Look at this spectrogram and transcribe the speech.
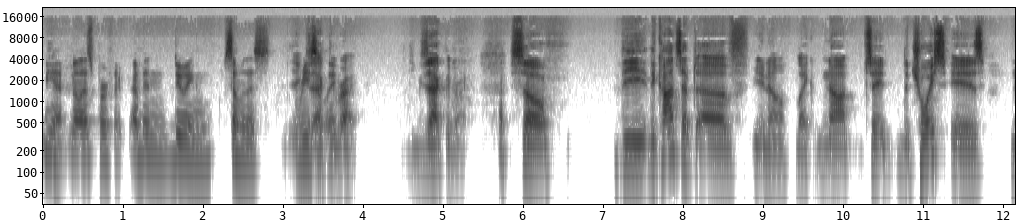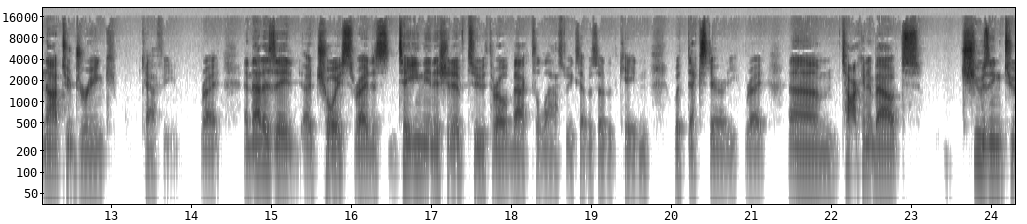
yeah, no, that's perfect. I've been doing some of this. exactly recently. right exactly right so the the concept of you know like not say the choice is not to drink caffeine right? And that is a, a choice right? It's taking the initiative to throw it back to last week's episode with Caden with dexterity right? Um talking about choosing to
